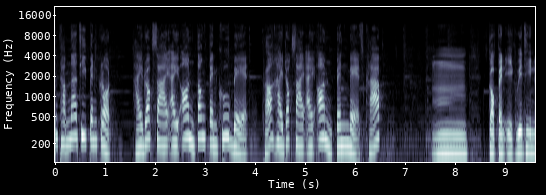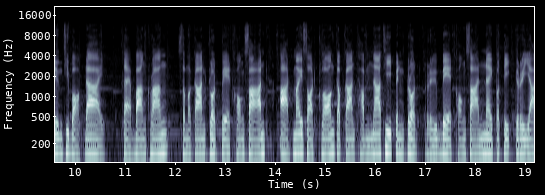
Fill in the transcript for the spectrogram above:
ำทำหน้าที่เป็นกรดไฮดรอกไซด์ไอออนต้องเป็นคู่เบส เพราะไฮดรอกไซด์ไอออนเป็นเบสครับ อืม ก็เป็นอีกวิธีหนึ่งที่บอกได้ แต่บางครั้งสมการกรดเบสของสารอาจไม่สอดคล้องกับการทำหน้าที่เป็นกรดหรือเบสของสารในปฏิกิริยา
